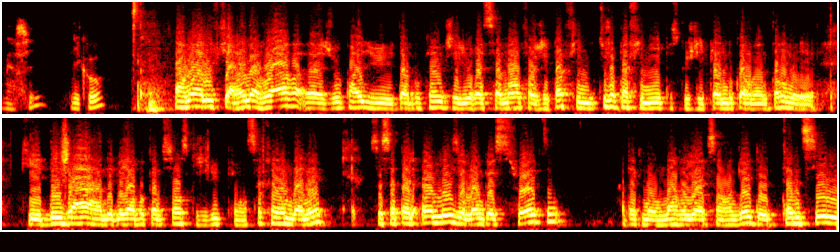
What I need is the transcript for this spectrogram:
Merci. Nico? Alors moi, un livre qui a rien à voir, euh, je vais vous parler du- d'un bouquin que j'ai lu récemment, enfin j'ai pas fini, toujours pas fini, parce que je lis plein de bouquins en même temps, mais qui est déjà un des meilleurs bouquins de science que j'ai lu depuis un sacré nombre d'années. Ça s'appelle Only the Longest Thread, avec mon merveilleux accent anglais, de Tansin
